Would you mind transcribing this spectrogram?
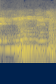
señores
